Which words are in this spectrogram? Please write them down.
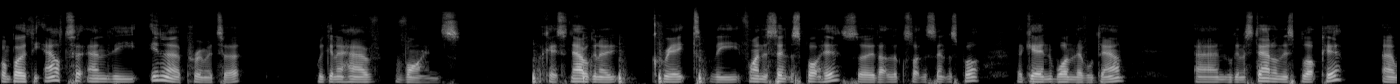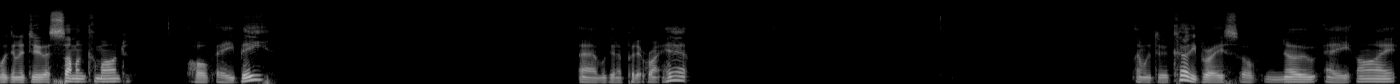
on both the outer and the inner perimeter, we're going to have vines. Okay, so now we're going to create the, find the center spot here. So that looks like the center spot. Again, one level down. And we're going to stand on this block here. And we're going to do a summon command of a bee. And we're going to put it right here. And we'll do a curly brace of no AI, and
